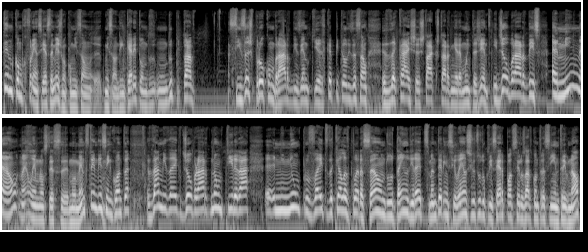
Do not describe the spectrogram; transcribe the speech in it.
Tendo como referência essa mesma comissão, uh, comissão de inquérito, onde um deputado se exasperou com Berardo, dizendo que a recapitalização da Caixa está a custar dinheiro a muita gente. E Joe Berardo disse: A mim não, não é? lembram-se desse momento. Tendo isso em conta, dá-me ideia que Joe Berardo não tirará uh, nenhum proveito daquela declaração do tem o direito de se manter em silêncio, tudo o que disser pode ser usado contra si em tribunal,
